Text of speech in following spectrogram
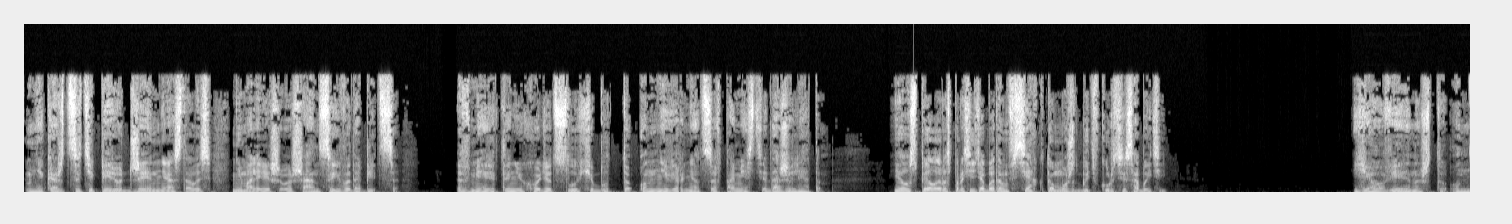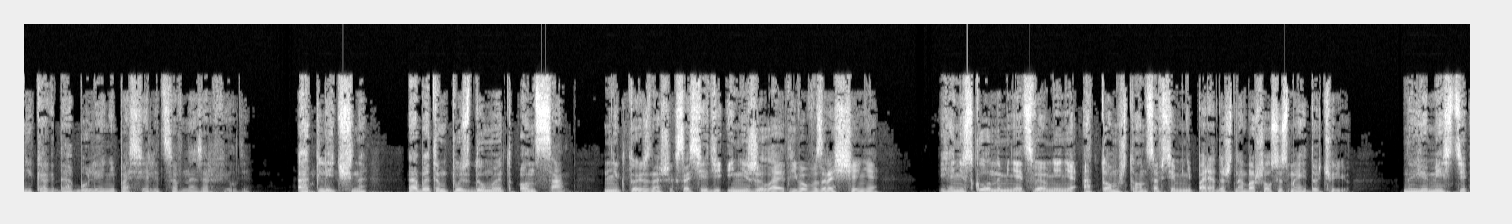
Мне кажется, теперь у Джейн не осталось ни малейшего шанса его добиться. В мире-то не ходят слухи, будто он не вернется в поместье даже летом. Я успела расспросить об этом всех, кто может быть в курсе событий. Я уверена, что он никогда более не поселится в Незерфилде. Отлично. Об этом пусть думает он сам. Никто из наших соседей и не желает его возвращения. Я не склонна менять свое мнение о том, что он совсем непорядочно обошелся с моей дочерью. На ее месте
